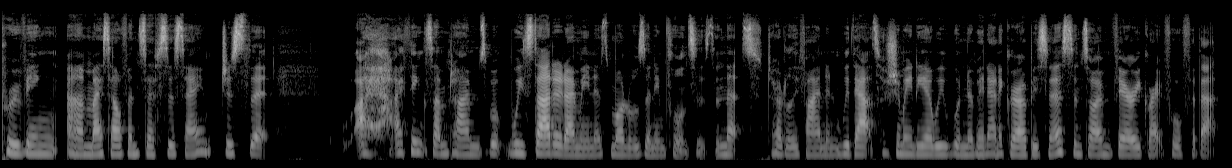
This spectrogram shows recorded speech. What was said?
proving um, myself and Steph's the same. Just that I, I think sometimes we started, I mean, as models and influencers, and that's totally fine. And without social media, we wouldn't have been able to grow our business. And so I'm very grateful for that.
